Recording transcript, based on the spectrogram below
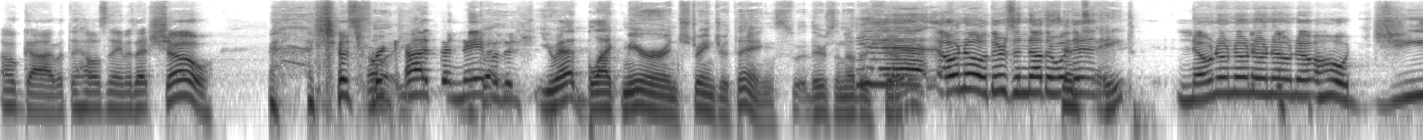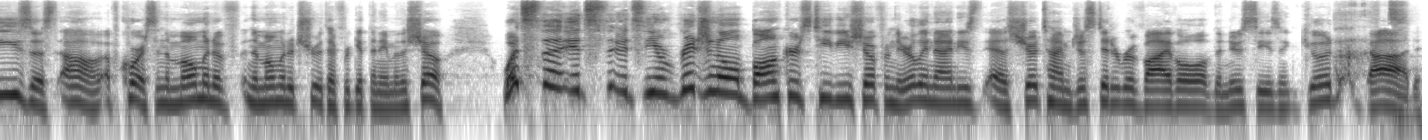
oh god, what the hell's the name of that show? I just oh, forgot the name of the. You had Black Mirror and Stranger Things. There's another yeah. show. Oh no, there's another Sense one. Eight. No, no, no, no, no, no. Oh Jesus. Oh, of course. In the moment of in the moment of truth, I forget the name of the show. What's the? It's it's the original bonkers TV show from the early '90s. Uh, Showtime just did a revival of the new season. Good? God.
